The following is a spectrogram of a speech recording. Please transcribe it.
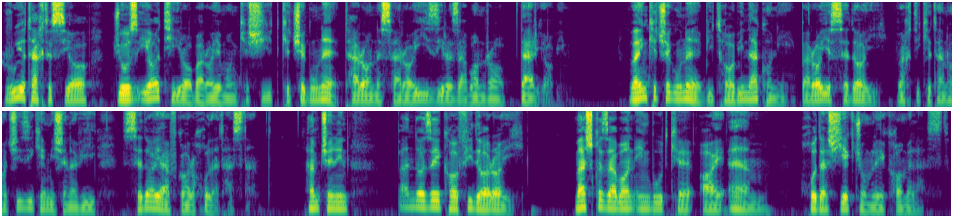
روی تخت سیاه جزئیاتی را برایمان کشید که چگونه ترانه سرایی زیر زبان را دریابیم. و اینکه چگونه بیتابی نکنی برای صدایی وقتی که تنها چیزی که میشنوی صدای افکار خودت هستند. همچنین به اندازه کافی دارایی. مشق زبان این بود که I am خودش یک جمله کامل است.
